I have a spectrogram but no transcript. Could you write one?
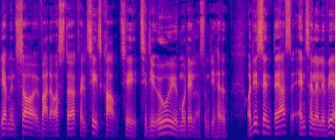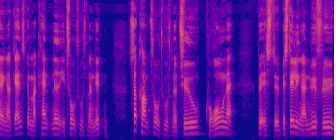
jamen så var der også større kvalitetskrav til, til de øvrige modeller, som de havde. Og det sendte deres antal af leveringer ganske markant ned i 2019. Så kom 2020, corona, bestillinger af nye fly,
